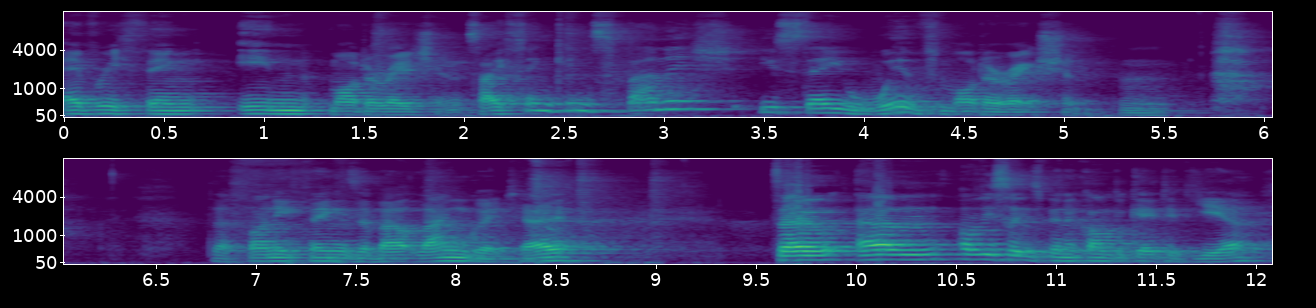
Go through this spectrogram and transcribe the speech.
Everything in moderation. So I think in Spanish you say with moderation. the funny things about language, eh? So um, obviously it's been a complicated year.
